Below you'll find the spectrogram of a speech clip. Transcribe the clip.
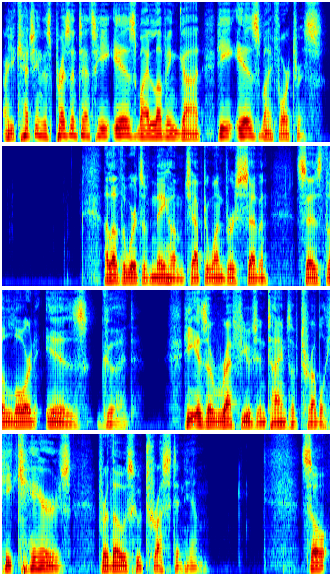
are you catching this present tense? He is my loving God. He is my fortress. I love the words of Nahum, chapter 1, verse 7 says, The Lord is good. He is a refuge in times of trouble. He cares for those who trust in him. So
